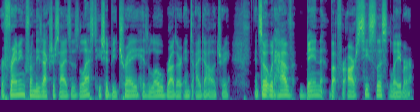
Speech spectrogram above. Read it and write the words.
refraining from these exercises, lest he should betray his low brother into idolatry. And so it would have been but for our ceaseless labor.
